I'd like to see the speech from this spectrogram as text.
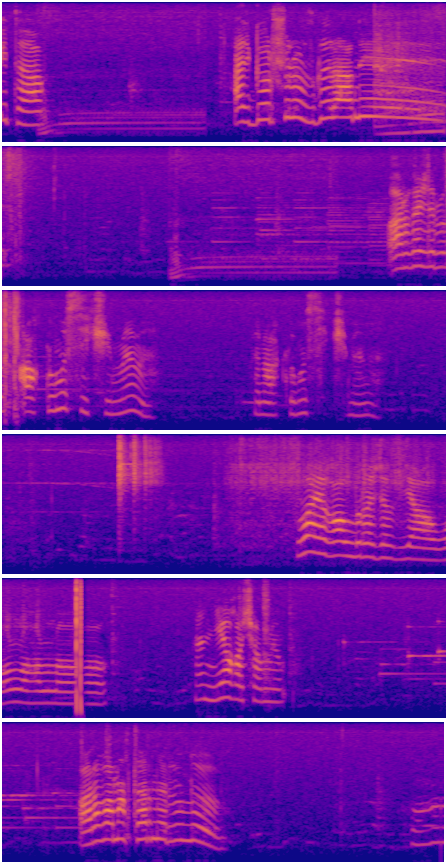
Bir tane. Hadi görüşürüz Granny. Arkadaşlar ben aklımı sikeyim değil mi? Ben aklımı sikeyim değil mi? Buraya kaldıracağız ya. Allah Allah. Ben niye kaçamıyorum? Araba anahtarı nerede oğlum? Aha.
